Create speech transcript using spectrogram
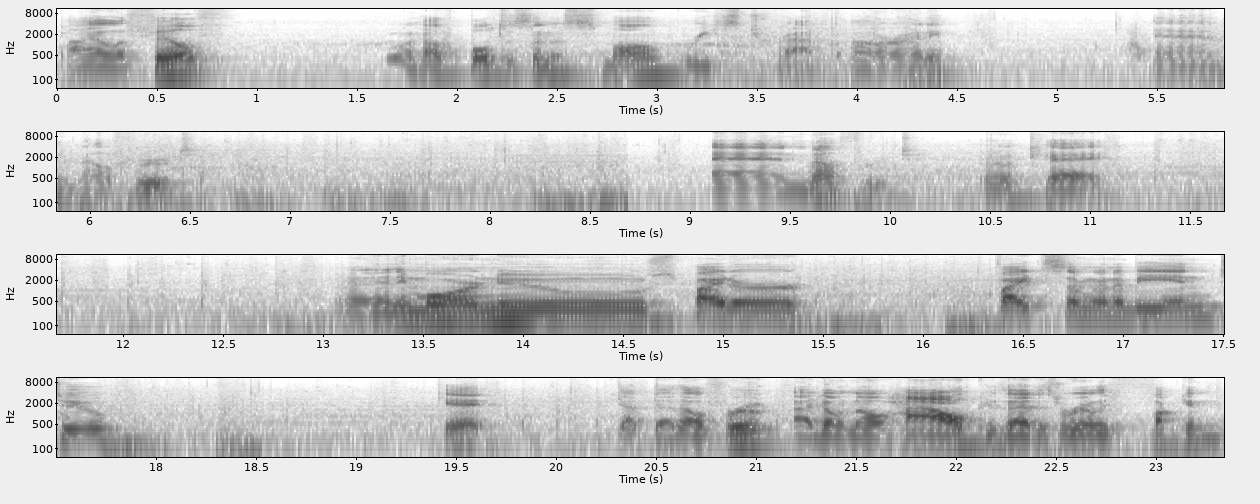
Pile of filth. Ooh, health poultice and a small grease trap. Alrighty. And an elfroot. And an elfroot. Okay. Uh, any more new spider fights I'm going to be into? Okay. Got that elf root. I don't know how, because that is really fucking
